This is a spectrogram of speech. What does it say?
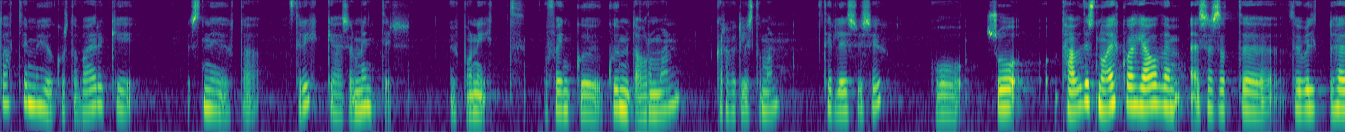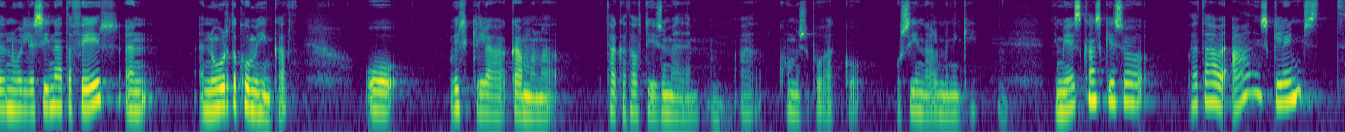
datt þeim í hug hvort það væri ekki sniðugt að þrykja þessar myndir upp á nýtt og fengu Guðmund Ármann, grafiklistamann til liðs við sig. Og svo tafðist nú eitthvað hjá þeim sagt, uh, þau hefðu nú viljað sína þetta fyrr en, en nú er þetta komið hingað. Og virkilega gaman að taka þátt í þessu með þeim mm. að koma svo búið vekk og, og sína almenningi. Mm. því mér veist kannski eins og þetta hafi aðeins glemst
